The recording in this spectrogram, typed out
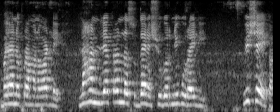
भयानक प्रमाण वाढले लहान लेकरांना सुद्धा आहे ना शुगर निघू राहिली. विषय आहे का?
